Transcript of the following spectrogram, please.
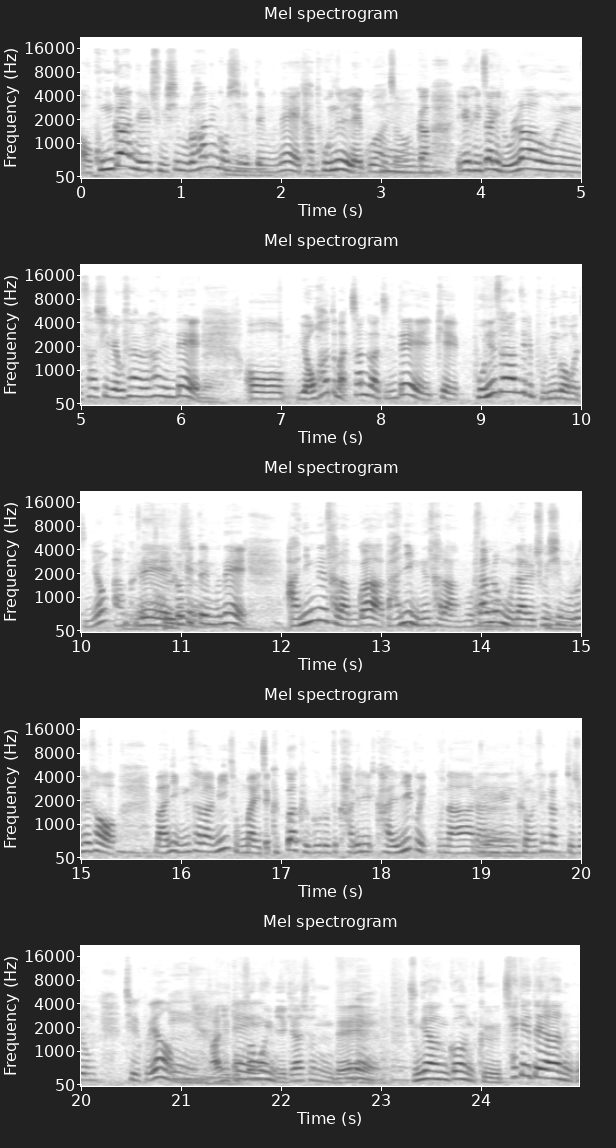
어, 공간을 중심으로 하는 것이기 음. 때문에 다 돈을 내고 하죠. 음. 그러니까 이게 굉장히 놀라운 사실이라고 생각을 하는데 네. 어, 영화도 마찬가지인데 이렇게 보는 사람들이 보는 거거든요. 아, 그래요? 네, 그렇죠. 그렇기 때문에 안 읽는 사람과 많이 읽는 사람, 뭐 살롱 아. 문화를 중심으로 음. 해서 많이 읽는 사람이 정말 이제 극과 극으로도 갈리, 갈리고 있구나라는 네. 그런 생각도 좀 들고요. 예. 아니 독서 네. 모임 얘기하셨는데 네. 중요한 건 그 책에 대한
